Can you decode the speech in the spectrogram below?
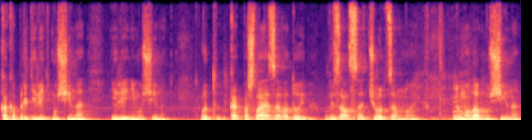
Как определить, мужчина или не мужчина? Вот как пошла я за водой, увязался черт за мной. Думала, мужчина.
